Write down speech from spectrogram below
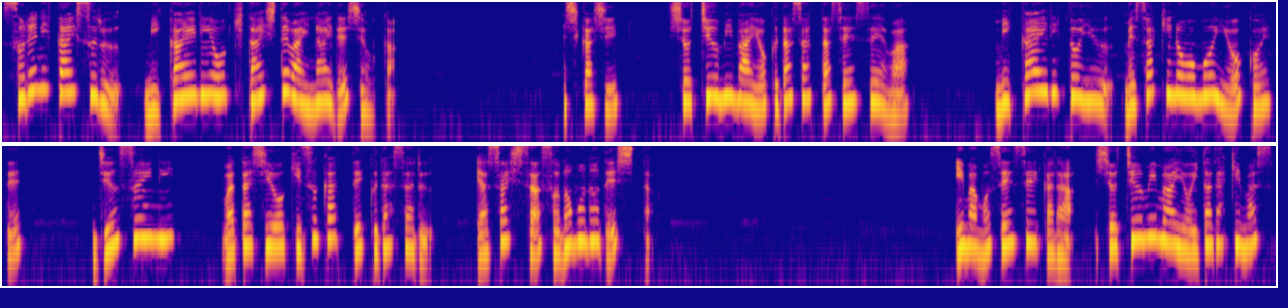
それに対する見返りを期待してはいないでしょうか。しかし初中見舞いをくださった先生は見返りという目先の思いを超えて純粋に私を気遣ってくださる優しさそのものでした。今も先生から初中見舞いをいただきます。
